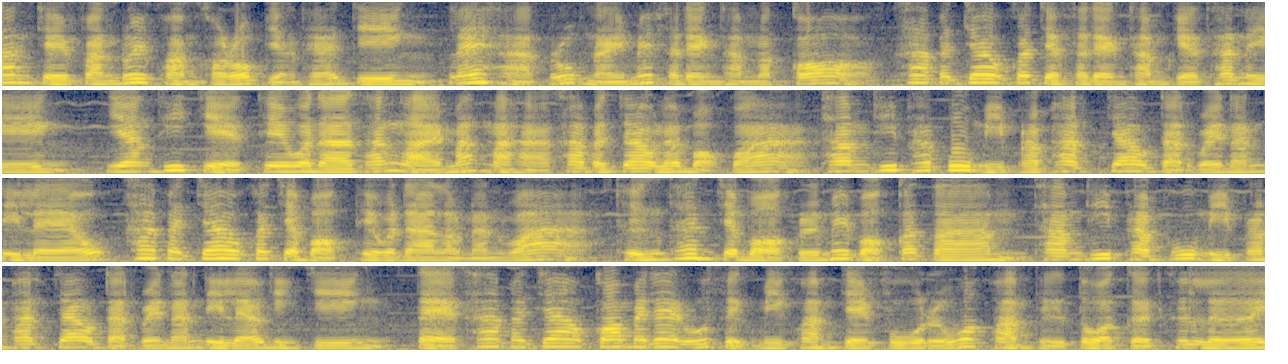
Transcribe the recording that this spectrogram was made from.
ตั้งใจฟังด้วยความเคารพอย่างแท้จริง และหากรูปไหนไม่แสดงธรรมแล้วก็ ข้าพเจ้าก็จะแสดงธรรมแก่ท่านเอง อย่างที่เจ็ดเทวดาทั้ง้งหลายมักมาหาข้าพเจ้าและบอกว่าธรรมที่พระผู้มีพระภาคเจ้าตรัสไว้นั้นดีแล้ว ข้าพเจ้าก็จะบอกเทวดาเหล่านั้นว่า ถึงท่านจะบอกหรือไม่บอกก็ตามธรรมที่พระผู้มีพระภาคเจ้าตรัสไว้นั้นดีแล้วจริง ๆ แต่ข้าพเจ้าก็ไม่ได้รู้สึกมีความใจฟูหรือว่าความถือตัวเกิดขึ้นเลย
